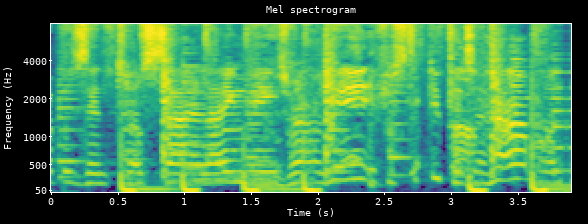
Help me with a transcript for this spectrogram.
Represent your side like me. Round here, if you slip, you catch a hot one.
